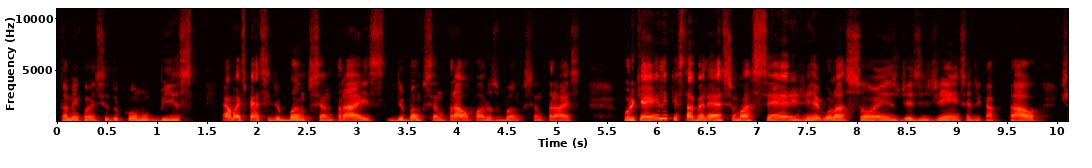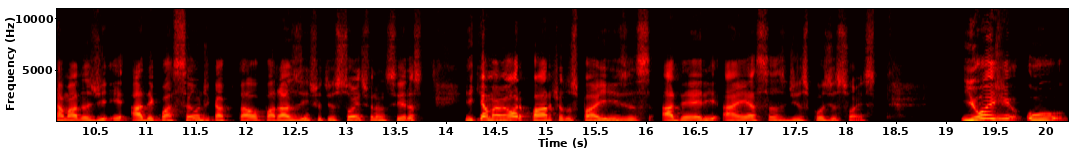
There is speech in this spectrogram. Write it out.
também conhecido como BIS. É uma espécie de banco centrais, de banco central para os bancos centrais, porque é ele que estabelece uma série de regulações de exigência de capital, chamadas de adequação de capital para as instituições financeiras, e que a maior parte dos países adere a essas disposições. E hoje o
